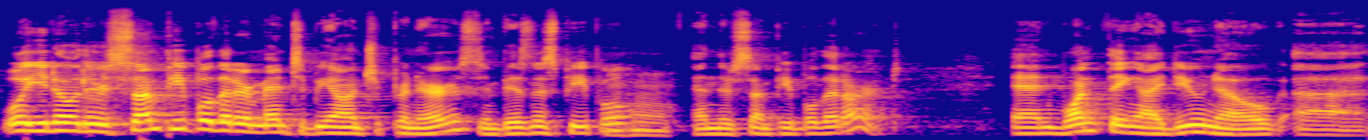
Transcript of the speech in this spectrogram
Well, you know, there's some people that are meant to be entrepreneurs and business people, Mm-hmm. and there's some people that aren't. And one thing I do know, uh,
